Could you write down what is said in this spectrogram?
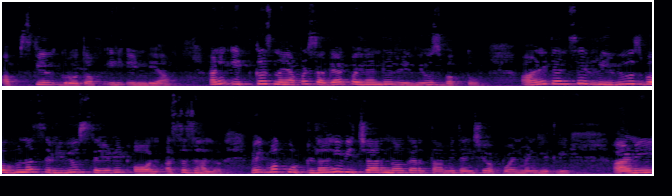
upskill growth of E India आणि इतकंच नाही आपण सगळ्यात पहिल्यांदा रिव्ह्यूज बघतो. आणि त्यांचे रिव्ह्यूज बघूनच रिव्ह्यूज सेड इट ऑल असं झालं. म्हणजे मग कुठलाही विचार न करता मी त्यांची अपॉइंटमेंट घेतली. आणि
